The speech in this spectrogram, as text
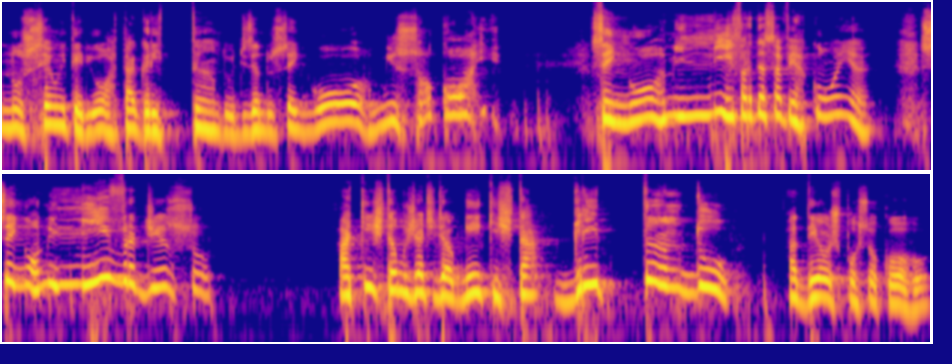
no seu interior, está gritando, dizendo: Senhor, me socorre. Senhor, me livra dessa vergonha. Senhor, me livra disso. Aqui estamos diante de alguém que está gritando a Deus por socorro.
